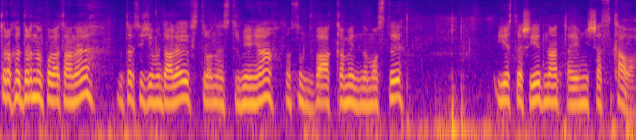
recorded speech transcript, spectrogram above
Trochę dronem polatane. No teraz idziemy dalej w stronę strumienia. To są dwa kamienne mosty. I jest też jedna tajemnicza skała.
